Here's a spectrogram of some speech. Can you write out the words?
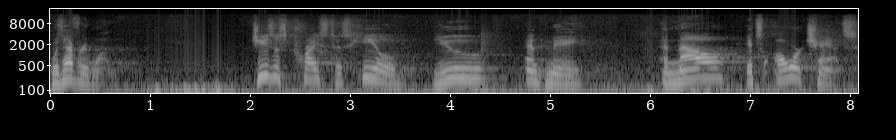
with everyone. Jesus Christ has healed you and me, and now it's our chance,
